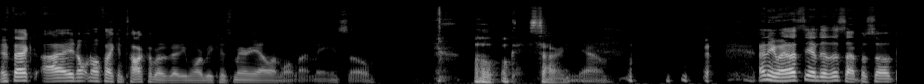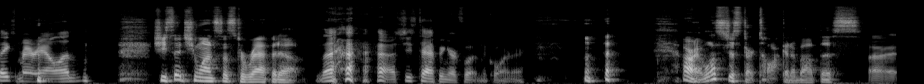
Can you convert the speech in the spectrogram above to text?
In fact, I don't know if I can talk about it anymore because Mary Ellen won't let me. So Oh, okay, sorry. yeah. anyway, that's the end of this episode. Thanks, Mary Ellen. She said she wants us to wrap it up. She's tapping her foot in the corner. All right, well, let's just start talking about this. All right.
